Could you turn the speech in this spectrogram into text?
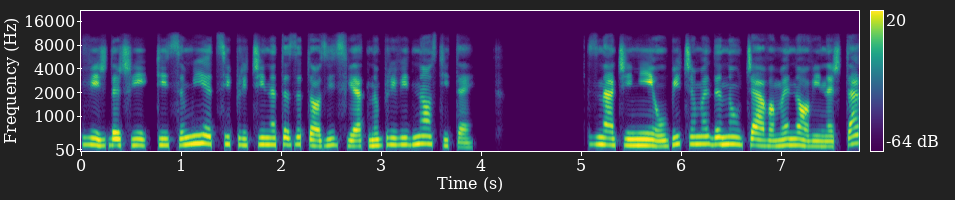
Виждаш ли, ти самият си причината за този свят на привидностите. Значи ние обичаме да научаваме нови неща,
